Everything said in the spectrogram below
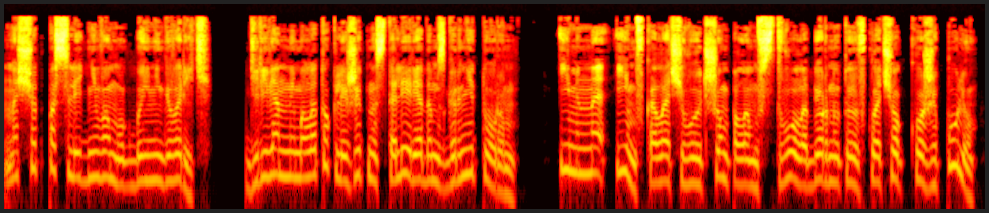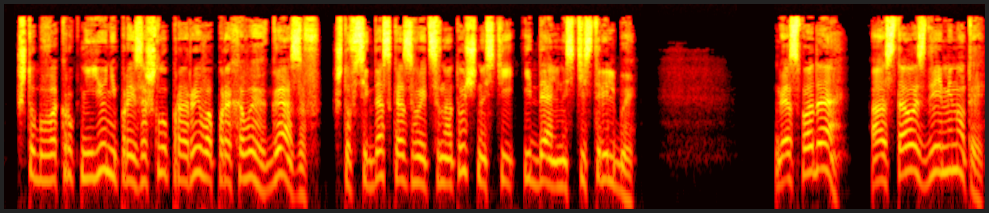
Насчет последнего мог бы и не говорить. Деревянный молоток лежит на столе рядом с гарнитуром. Именно им вколачивают шомполом в ствол обернутую в клочок кожи пулю, чтобы вокруг нее не произошло прорыва пороховых газов, что всегда сказывается на точности и дальности стрельбы. «Господа, «Осталось две минуты»,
